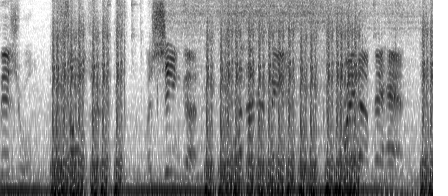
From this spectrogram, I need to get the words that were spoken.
visual. Soldier. Machine gun. 100 meters. Right up ahead.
